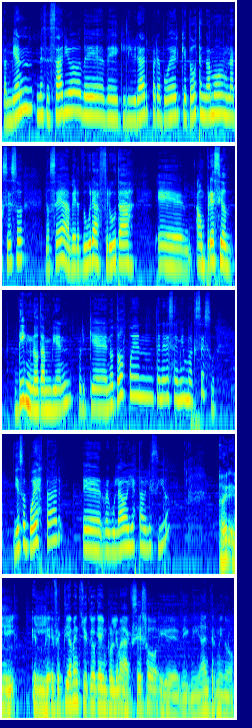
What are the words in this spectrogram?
también necesario de, equilibrar para poder que todos tengamos un acceso, no sé, a verduras, frutas, eh, a un precio digno también, porque no todos pueden tener ese mismo acceso. Y eso puede estar regulado y establecido. A ver, efectivamente yo creo que hay un problema de acceso y de dignidad en términos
